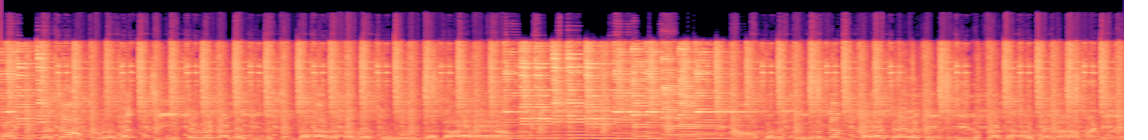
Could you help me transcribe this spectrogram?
ವಾಟಿಕ ಶಾಂಪು ಹಚ್ಚಿ ತೊಳೆದಳಗಿನ ಚಂದನರ ತವ ಕೂದಲ. ಆ ಬರತು ನಂತ ತೆರೆದಿಟ್ಟಿರುತ್ತಲ ಅವರ ಮಣಿಯ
